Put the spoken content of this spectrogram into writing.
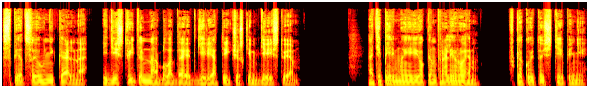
Специя уникальна и действительно обладает гериатрическим действием. А теперь мы ее контролируем в какой-то степени.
